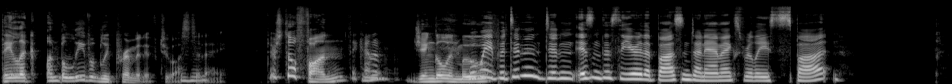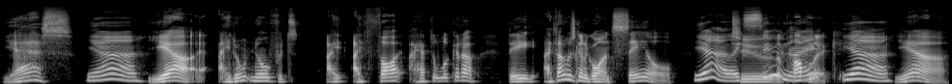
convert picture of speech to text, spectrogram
they look unbelievably primitive to us Mhm. today they're still fun they kind of jingle and move But wait, but didn't didn't isn't this the year that Boston Dynamics released Spot? yes Yeah. yeah i don't know if it's I, I thought I have to look it up. They I thought it was going to go on sale. Yeah, like To the soon, right? Yeah, Yeah,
